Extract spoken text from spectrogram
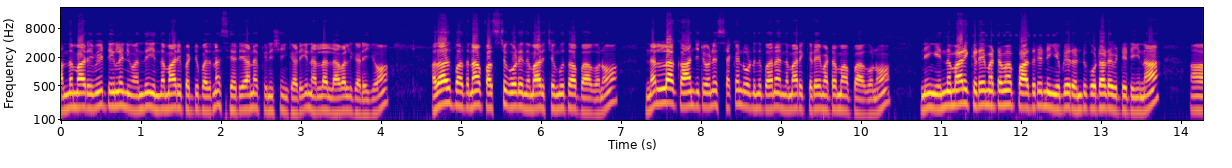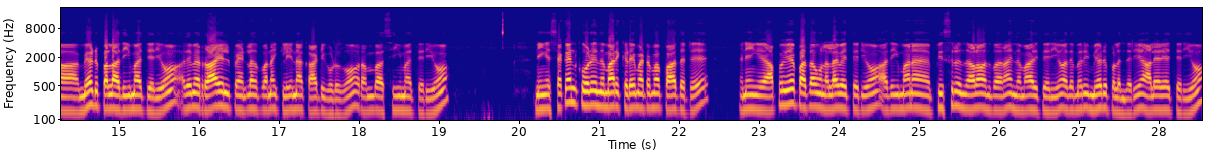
அந்த மாதிரி வீட்டுகளில் நீ வந்து இந்த மாதிரி பட்டி பார்த்தீங்கன்னா சரியான ஃபினிஷிங் கிடைக்கும் நல்ல லெவல் கிடைக்கும். அதாவது பார்த்தோன்னா ஃபஸ்ட்டு கூட இந்த மாதிரி செங்குத்தாக பார்க்கணும். நல்லா காஞ்சிட்டோடனே செகண்ட் கோடு வந்து பார்த்தீங்கன்னா இந்த மாதிரி கிடைமட்டமாக பார்க்கணும். நீங்கள் இந்த மாதிரி கிடைமட்டமாக பார்த்துட்டு நீங்கள் எப்படியே ரெண்டு கோட்டாட விட்டுட்டிங்கன்னா மேடு பள்ளம் அதிகமாக தெரியும். அதேமாதிரி ராயல் பெயிண்ட்லாம் பார்த்தீங்கன்னா க்ளீனாக காட்டி கொடுக்கும். ரொம்ப அசிங்கமாக தெரியும். நீங்கள் செகண்ட் கோடு இந்த மாதிரி கிடைமட்டமாக பார்த்துட்டு நீங்கள் அப்போவே பார்த்தா உங்களுக்கு நல்லாவே தெரியும். அதிகமான பிசு இருந்தாலும் வந்து பார்த்தீங்கன்னா இந்த மாதிரி தெரியும். அதேமாதிரி மேடு பழம் தெரியும் அலையிலே தெரியும்.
